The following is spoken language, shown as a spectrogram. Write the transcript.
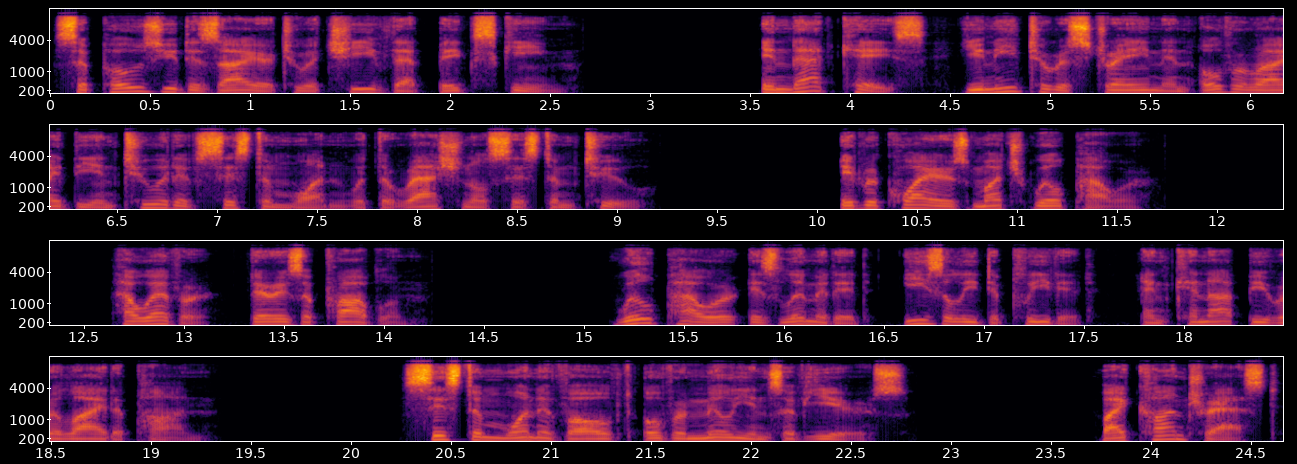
Suppose you desire to achieve that big scheme. In that case, you need to restrain and override the intuitive system 1 with the rational system 2. It requires much willpower. However, there is a problem. Willpower is limited, easily depleted, and cannot be relied upon. System 1 evolved over millions of years. By contrast,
